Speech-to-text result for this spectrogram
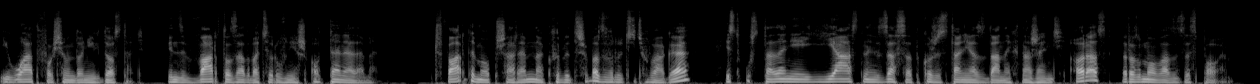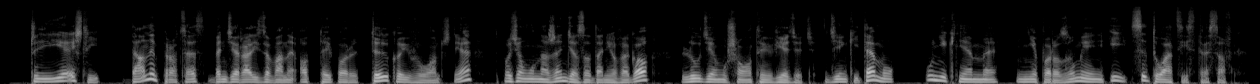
i łatwo się do nich dostać. Więc warto zadbać również o ten element. Czwartym obszarem, na który trzeba zwrócić uwagę, jest ustalenie jasnych zasad korzystania z danych narzędzi oraz rozmowa z zespołem. Czyli jeśli dany proces będzie realizowany od tej pory tylko i wyłącznie z poziomu narzędzia zadaniowego, ludzie muszą o tym wiedzieć. Dzięki temu unikniemy nieporozumień i sytuacji stresowych.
